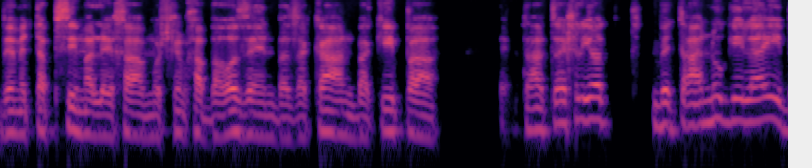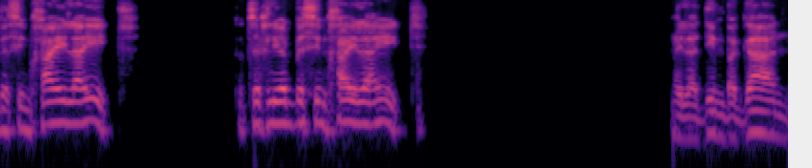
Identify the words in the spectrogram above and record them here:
ומטפסים עליך, מושכים לך באוזן, בזקן, בכיפה, אתה צריך להיות בתענוג עילאי, בשמחה עילאית. אתה צריך להיות בשמחה עילאית. ילדים בגן,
